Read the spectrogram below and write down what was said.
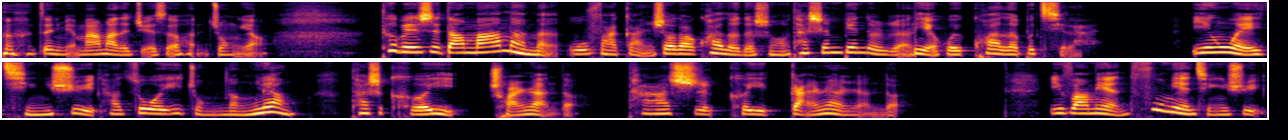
这里面妈妈的角色很重要。特别是当妈妈们无法感受到快乐的时候，她身边的人也会快乐不起来。因为情绪它作为一种能量，它是可以传染的，它是可以感染人的。一方面，负面情绪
